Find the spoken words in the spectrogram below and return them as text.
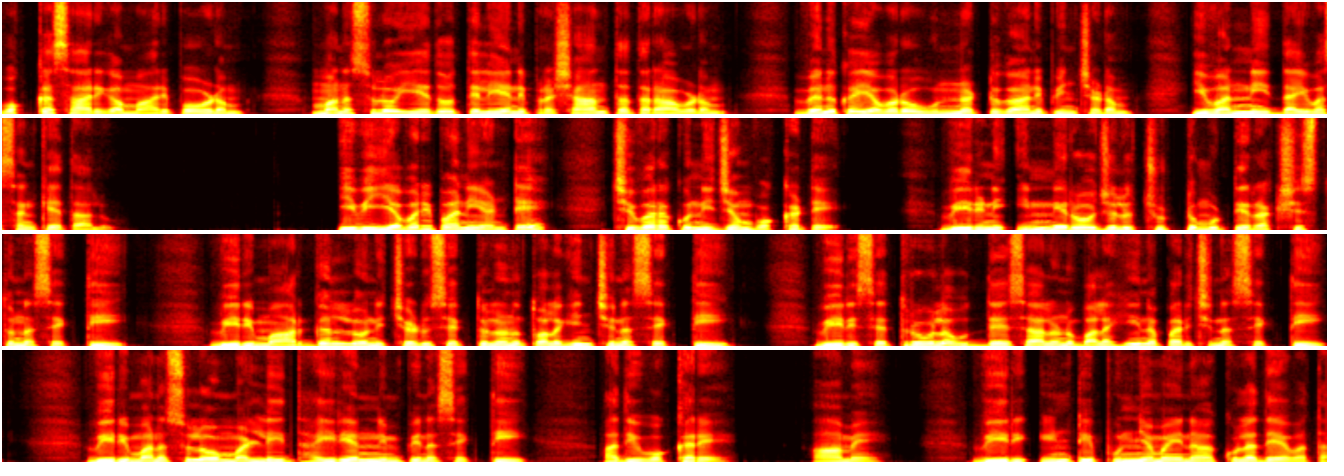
ఒక్కసారిగా మారిపోవడం మనసులో ఏదో తెలియని ప్రశాంతత రావడం వెనుక ఎవరో ఉన్నట్టుగా అనిపించడం ఇవన్నీ దైవ సంకేతాలు. ఇవి ఎవరి పని అంటే చివరకు నిజం ఒక్కటే. వీరిని ఇన్ని రోజులు చుట్టుముట్టి రక్షిస్తున్న శక్తి వీరి మార్గంలోని చెడు శక్తులను తొలగించిన శక్తి వీరి శత్రువుల ఉద్దేశాలను బలహీనపరిచిన శక్తి వీరి మనసులో మళ్ళీ ధైర్యం నింపిన శక్తి అది ఒక్కరే. ఆమె వీరి ఇంటి పుణ్యమైన కులదేవత.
